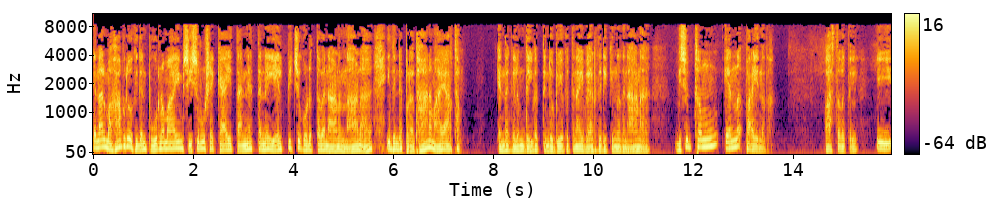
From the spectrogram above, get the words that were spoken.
എന്നാൽ മഹാപുരോഹിതൻ പൂർണമായും ശുശ്രൂഷയ്ക്കായി തന്നെ തന്നെ ഏൽപ്പിച്ചു കൊടുത്തവനാണെന്നാണ് ഇതിന്റെ പ്രധാനമായ അർത്ഥം. എന്തെങ്കിലും ദൈവത്തിന്റെ ഉപയോഗത്തിനായി വേർതിരിക്കുന്നതിനാണ് വിശുദ്ധം എന്ന് പറയുന്നത്. വാസ്തവത്തിൽ ഈ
